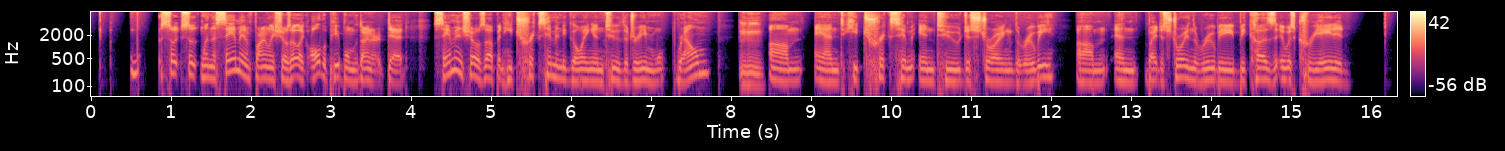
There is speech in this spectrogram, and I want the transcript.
so so when the Sandman finally shows up, like all the people in the diner are dead. Sandman shows up and he tricks him into going into the dream realm. Mm-hmm. Um, and he tricks him into destroying the ruby. Um, and by destroying the ruby, because it was created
